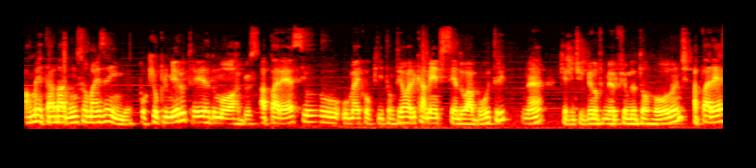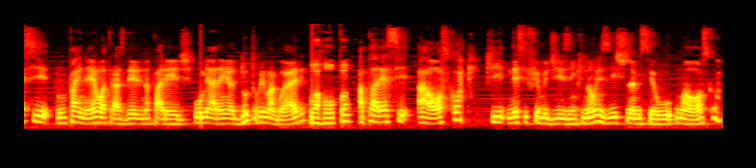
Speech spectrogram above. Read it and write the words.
aumentar a bagunça mais ainda. Porque o primeiro trailer do Morbius aparece o, o Michael Keaton teoricamente sendo o Abutre, né? Que a gente viu no primeiro filme do Tom Holland. Aparece um painel atrás dele na parede, o Homem-Aranha do Tobey Maguire. Com a roupa. Aparece a Oscorp, que nesse filme dizem que não existe no MCU uma Oscorp.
